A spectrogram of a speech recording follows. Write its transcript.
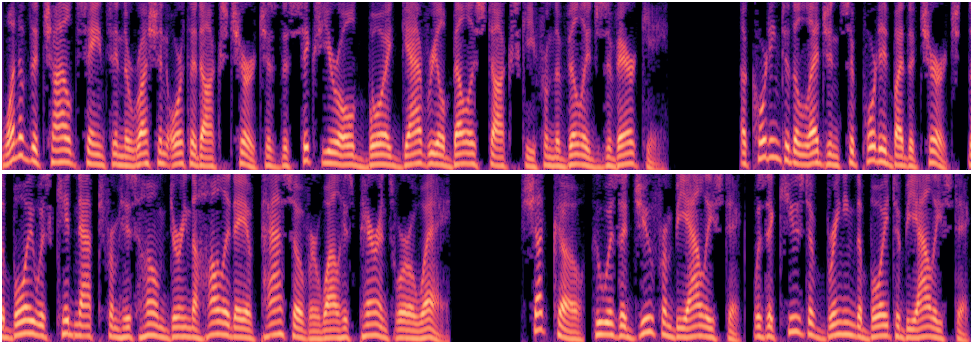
One of the child saints in the Russian Orthodox Church is the six-year-old boy Gavriel Belostoksky from the village Zverki. According to the legend supported by the church, the boy was kidnapped from his home during the holiday of Passover while his parents were away. Shutko, who was a Jew from Bialystok, was accused of bringing the boy to Bialystok,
